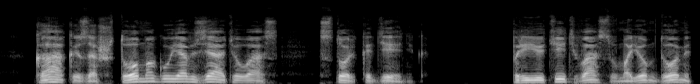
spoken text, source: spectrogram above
— как и за что могу я взять у вас столько денег? Приютить вас в моем доме,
